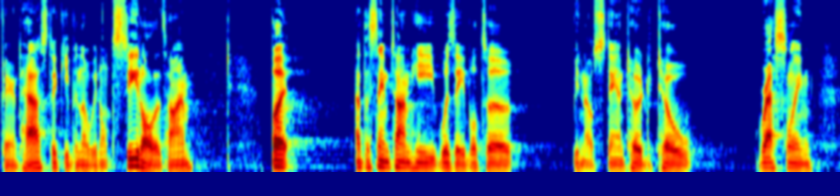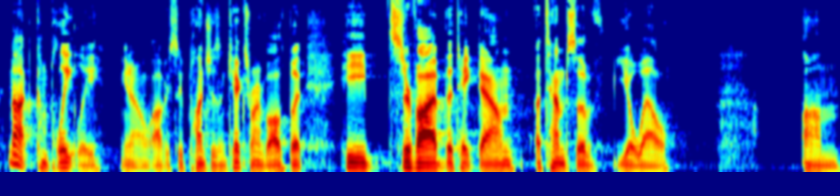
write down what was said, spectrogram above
fantastic, even though we don't see it all the time. But at the same time, he was able to, you know, stand toe to toe wrestling, not completely. You know, obviously punches and kicks were involved, but he survived the takedown attempts of Yoel. Um,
